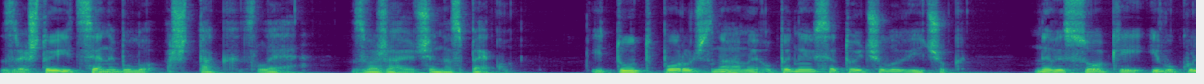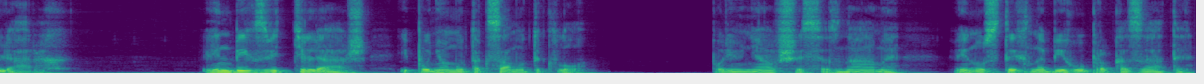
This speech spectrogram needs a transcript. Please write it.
Зрештою, і це не було аж так зле, зважаючи на спеку. І тут поруч з нами опинився той чоловічок, невисокий і в окулярах. Він біг звідтіляж, і по ньому так само текло. Порівнявшися з нами, він устиг на бігу проказати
